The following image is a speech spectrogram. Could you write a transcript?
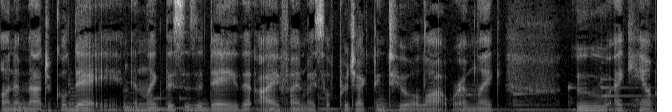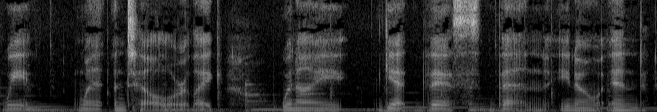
on a magical day. And like this is a day that I find myself projecting to a lot where I'm like, ooh, I can't wait when until or like when I get this then, you know? And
